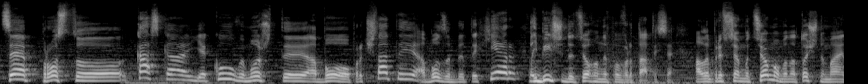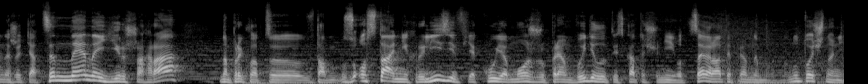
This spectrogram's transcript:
Це просто казка, яку ви можете або прочитати, або забити хер, і більше до цього не повертатися. Але при всьому цьому вона точно має на життя. Це не найгірша гра. Наприклад, е, там з останніх релізів, яку я можу прям виділити і сказати, що ні, от це грати прям не можна. Ну точно ні.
